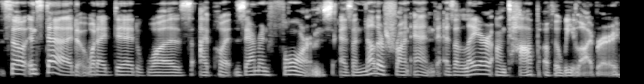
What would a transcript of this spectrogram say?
so instead, what I did was I put Xamarin Forms as another front end, as a layer on top of the Ooui library,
